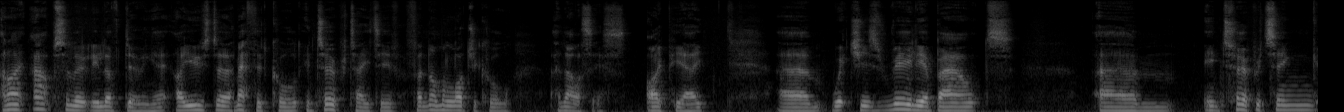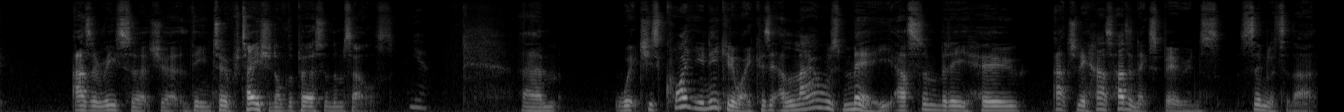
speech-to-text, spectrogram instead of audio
and I absolutely loved doing it. I used a method called interpretative phenomenological analysis, IPA, um, which is really about um, interpreting, as a researcher, the interpretation of the person themselves. Yeah. Um, which is quite unique in a way because it allows me, as somebody who actually has had an experience similar to that,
